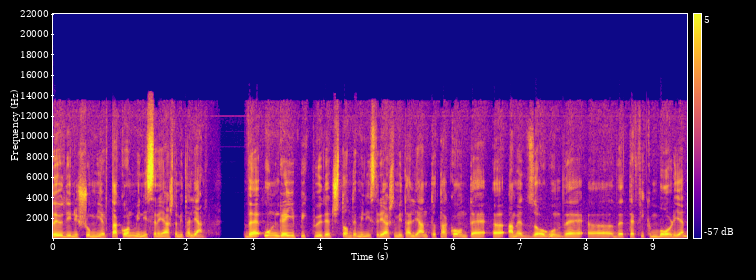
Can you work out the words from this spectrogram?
dhe ju dini shumë mirë takon ministrin e jashtëm italian. Dhe unë ngre një pikëpyetje, ç'donte ministri i Jashtëm italian të takonte Ahmet Zogun dhe dhe Tefik Mborjen,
